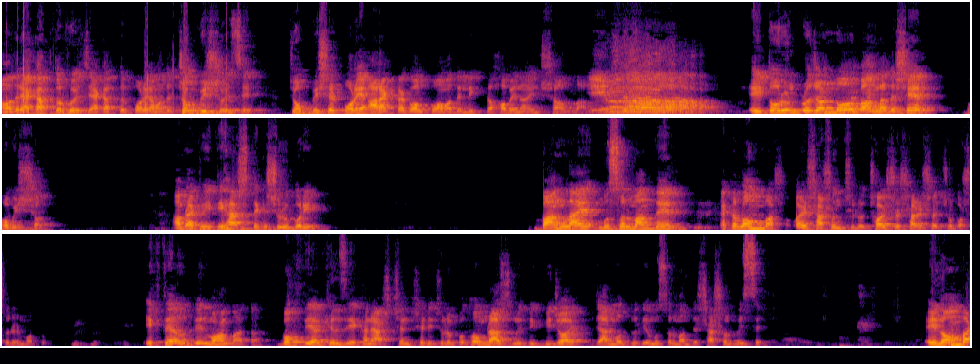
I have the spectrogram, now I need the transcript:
আমাদের একাত্তর হয়েছে, একাত্তর পরে আমাদের চব্বিশ হয়েছে। চব্বিশের পরে আর একটা গল্প আমাদের লিখতে হবে না ইনশাল্লাহ এই তরুণ প্রজন্ম বাংলাদেশের ভবিষ্যৎ। আমরা একটু ইতিহাস থেকে শুরু করি। বাংলায় মুসলমানদের একটা লম্বা সময়ের শাসন ছিল, ছয়শো সাড়ে ছয়শো বছরের মতো। ইখতিয়ার উদ্দিন মোহাম্মদ বখতিয়ার খিলজি এখানে আসছেন। সেটি ছিল প্রথম রাজনৈতিক বিজয় যার মধ্য দিয়ে মুসলমানদের শাসন হয়েছে। এই লম্বা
